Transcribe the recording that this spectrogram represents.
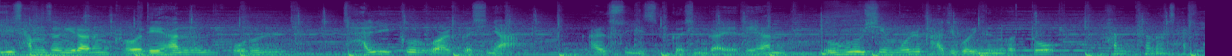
이 삼성이라는 거대한 호를 잘 이끌고 갈 것이냐 할 수 있을 것인가에 대한 의구심을 가지고 있는 것도 한편은 사실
